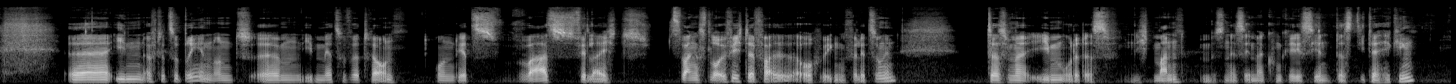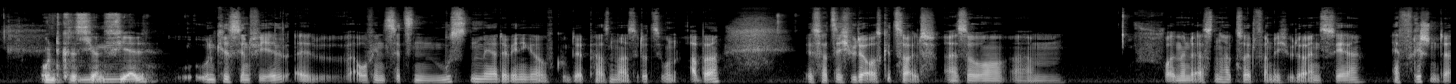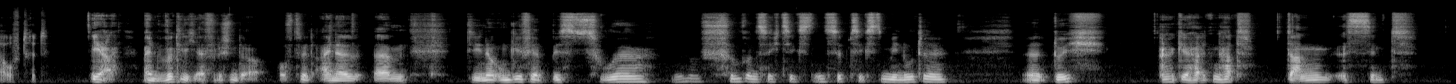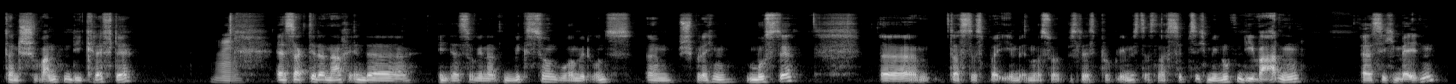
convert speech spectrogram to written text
äh, ihn öfter zu bringen und ähm, ihm mehr zu vertrauen. Und jetzt war es vielleicht zwangsläufig der Fall, auch wegen Verletzungen dass man ihm, oder das nicht Mann, wir müssen es immer konkretisieren, dass Dieter Hecking und Christian Fiel und Christian Fiel äh, auf ihn setzen mussten, mehr oder weniger aufgrund der Personalsituation, aber es hat sich wieder ausgezahlt. Also ähm, vor allem in der ersten Halbzeit fand ich wieder ein sehr erfrischender Auftritt. Ja, ein wirklich erfrischender Auftritt. Einer, ähm, den er ungefähr bis zur 65., 70. Minute äh, durchgehalten hat, dann sind, dann schwanden die Kräfte. Mhm. Er sagte danach in der in der sogenannten Mixzone, wo er mit uns ähm, sprechen musste, äh, dass das bei ihm immer so ein bisschen das Problem ist, dass nach 70 Minuten die Waden äh, sich melden,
